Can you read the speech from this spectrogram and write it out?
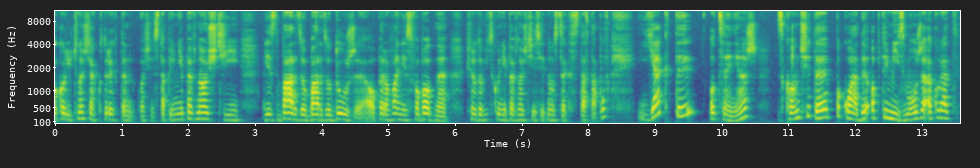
okolicznościach, w których ten właśnie stopień niepewności jest bardzo, bardzo duży, a operowanie swobodne w środowisku niepewności jest jedną z cech startupów, jak ty oceniasz, skąd się te pokłady optymizmu, że akurat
